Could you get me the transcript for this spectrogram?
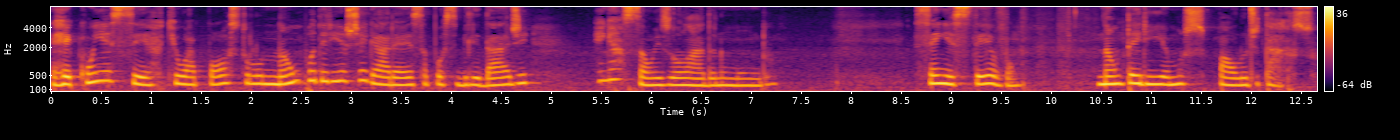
é reconhecer que o apóstolo não poderia chegar a essa possibilidade em ação isolada no mundo. Sem Estevão, não teríamos Paulo de Tarso.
